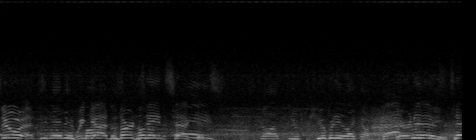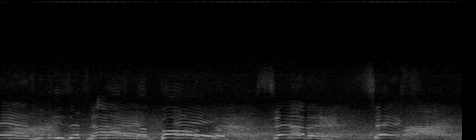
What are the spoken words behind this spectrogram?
Do it. We got 13 seconds. Got through puberty like a bad Here it is. 10, Puberty's in tonight. 9, The ball. 8, 7, 6, 5,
